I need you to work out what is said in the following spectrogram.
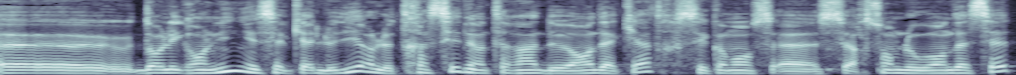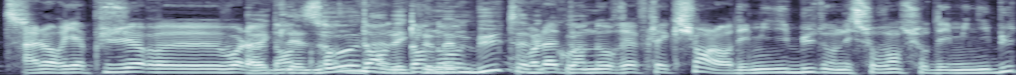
Euh, dans les grandes lignes, et c'est le cas de le dire, le tracé d'un terrain de hand à 4, c'est comment ça, ça ressemble au hand à 7 Alors il y a plusieurs euh, voilà Avec la zone, avec le nos, même but, voilà dans nos réflexions. Alors des mini buts, on est souvent sur des mini buts,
